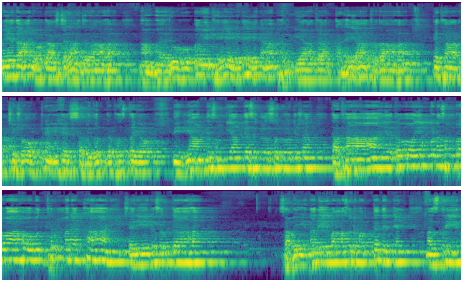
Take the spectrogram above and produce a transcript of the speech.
വേദാലോകാശ്ചരാചരാः നാമരൂപവിഭേദേന ഭർഗ്യാജ കലയാ കൃതാः യഥാർച്ചുഷോഗ്നേः സവിദുർഗഭസ്തയോ നിർയാന്തി സംയാന്തി സകലസുരോജഷ തഥാ യതോയം ഗുണസംപ്രവാഹോ ബുദ്ധിർമനഃഖാനി ശരീരസർഗാः സവൈന ദേവാസുരമർത്യതിര്യൻ ന സ്ത്രീ ന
